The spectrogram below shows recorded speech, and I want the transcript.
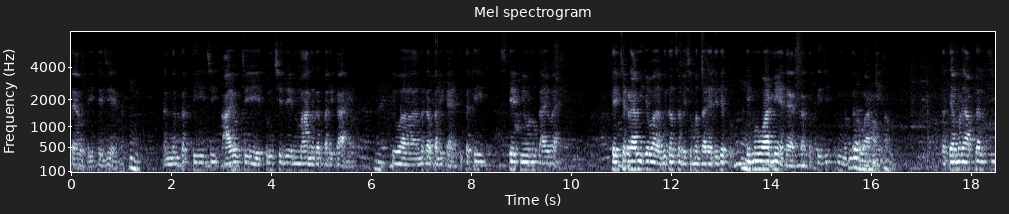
तयार होते इथे जी आहे ना. आणि नंतर ती जी आयोग जी तुमची जी महानगरपालिका आहे किंवा नगरपालिका आहे तिथं ती स्टेट निवडणूक आयोग आहे. त्यांच्याकडे आम्ही जेव्हा विधानसभेची मतदार यादी देतो ती मग वाढणी आहे तयार करतात. ती जी तुम्ही मतदार वाढणी आहे. तर त्यामुळे आपल्याला जी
